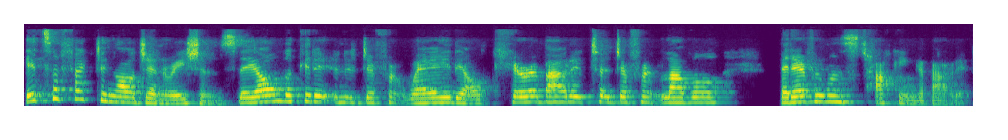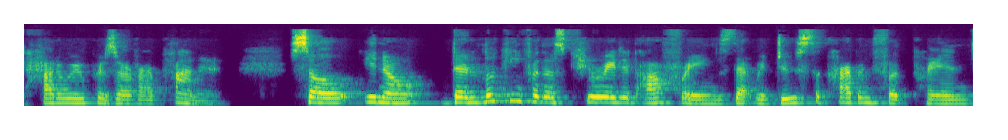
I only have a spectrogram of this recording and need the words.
It's affecting all generations. They all look at it in a different way. They all care about it to a different level, but everyone's talking about it. How do we preserve our planet? So, you know, they're looking for those curated offerings that reduce the carbon footprint,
